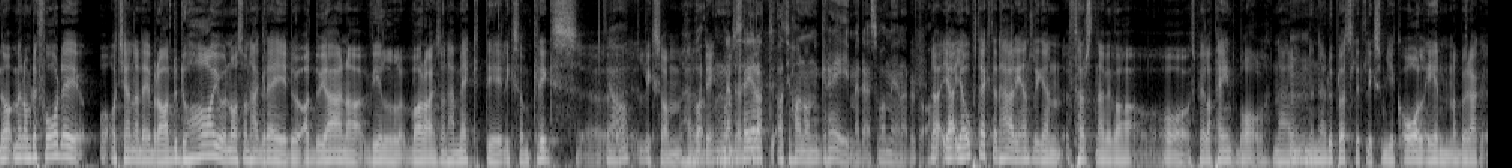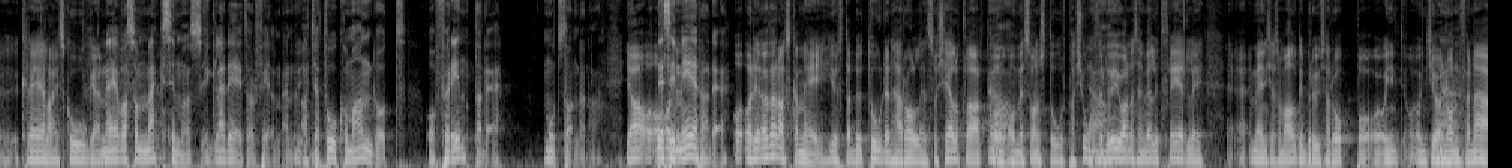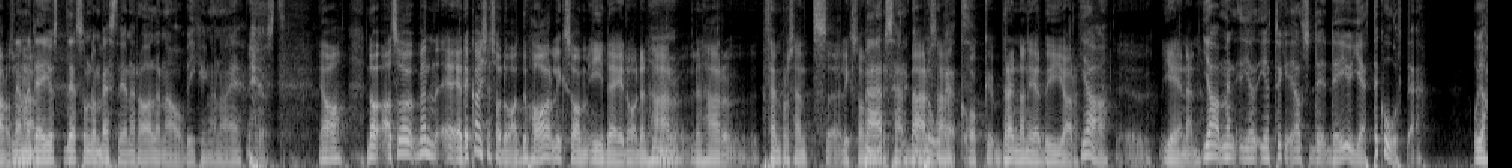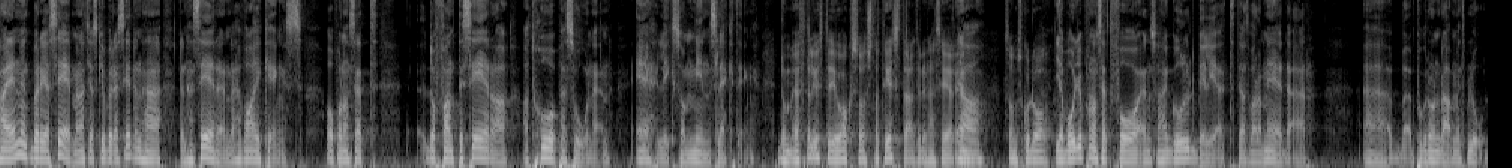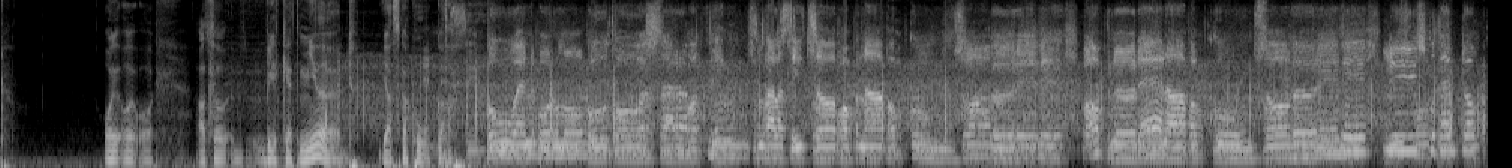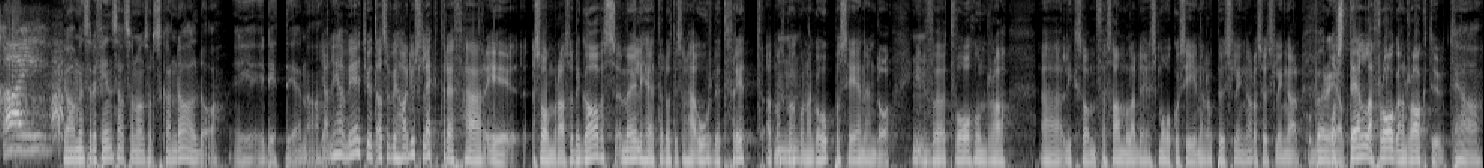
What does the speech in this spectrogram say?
Nå, men om det får dig att- känna dig bra, du, du har ju någon sån här grej du, att du gärna vill vara en sån här mäktig liksom krigs... eh, Ja. liksom hövding när du sätt. säger att, att jag har någon grej med det, så vad menar du då? Ja, Jag, jag upptäckte det här egentligen först när vi var och spelade paintball. När, Mm. när du plötsligt liksom gick all in och började kräla i skogen. När jag var som Maximus i Gladiator-filmen, att jag tog kommandot och förintade motståndarna. Ja, och, och, Decimerade. och, och det överraskar mig just att du tog den här rollen så självklart Ja. och, och med sån stor passion. Ja. För du är ju annars en väldigt fredlig eh, människa som aldrig brusar upp och, och, inte, och inte gör Nej. någon för när och så Nej här. men det är just det som de bästa generalerna och vikingarna är just. Ja, no, alltså, men är det kanske så då att du har liksom i dig då den här, Mm. den här 5% liksom Bärsärkablodet. bärsärk och bränna ner byar Ja, eh, genen. ja men jag, jag tycker alltså det, det är ju jättecoolt det. Och jag har ännu inte börjat se, men att jag ska börja se den här, den här serien, den här Vikings, och på något sätt då fantisera att huvudpersonen är liksom min släkting. De efterlyste ju också statister till den här serien. Ja. Som skulle då... Jag borde ju på något sätt få en sån här guldbiljett till att vara med där eh, på grund av mitt blod. Och, och, och alltså vilket mjöd jag ska koka. Som talar sitt så popna popcorn, så börjar vi popnu denna popcorn, så börjar vi lys på Ted och Kai. Ja, men så det finns alltså någon sorts skandal då i, i ditt DNA? Ja, nej, jag vet ju inte. Alltså vi hade ju släktträff här i somras och det gavs möjligheter då till så här ordet fritt, att man Mm. skulle kunna gå upp på scenen då inför 200 eh, liksom församlade småkusiner och pusslingar och sysslingar Och börja... och ställa frågan rakt ut. Ja.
